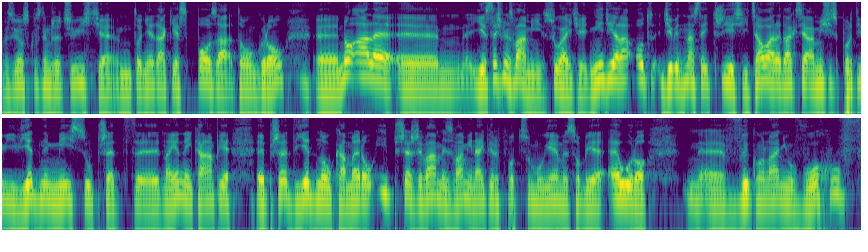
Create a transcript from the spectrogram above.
W związku z tym rzeczywiście to nie tak jest poza tą grą. No ale jesteśmy z wami. Słuchajcie, niedziela od 19.30. Cała redakcja Amici Sportivi w jednym miejscu przed, na jednej kanapie, przed jedną kamerą i przeżywamy z wami. Najpierw podsumujemy sobie euro w wykonaniu Włochów,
